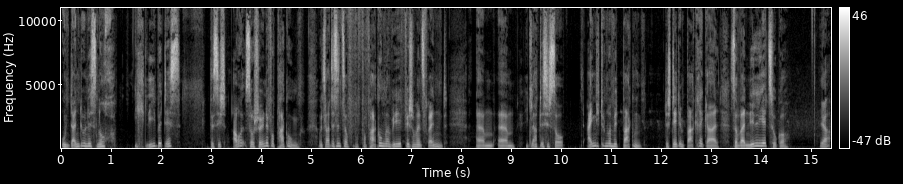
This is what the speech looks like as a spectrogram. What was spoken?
Und dann tun es noch, ich liebe das, das ist auch so eine schöne Verpackung. Und zwar, das sind so Ver- Verpackungen wie Fisherman's Friend. Ähm, ähm, ich glaube, das ist so, eigentlich tun wir mit Backen. Das steht im Backregal. So Vanillezucker. Ja,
